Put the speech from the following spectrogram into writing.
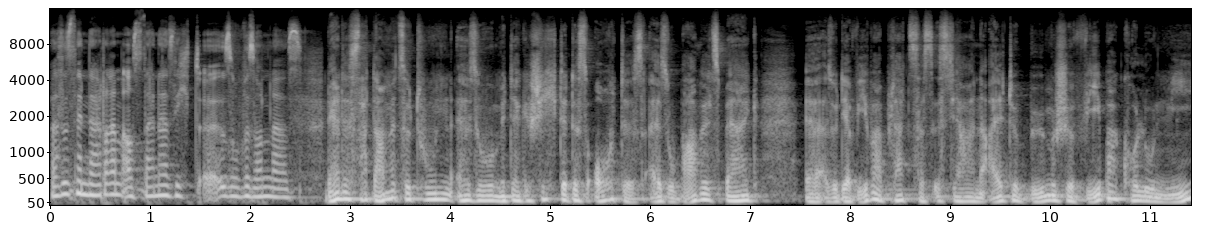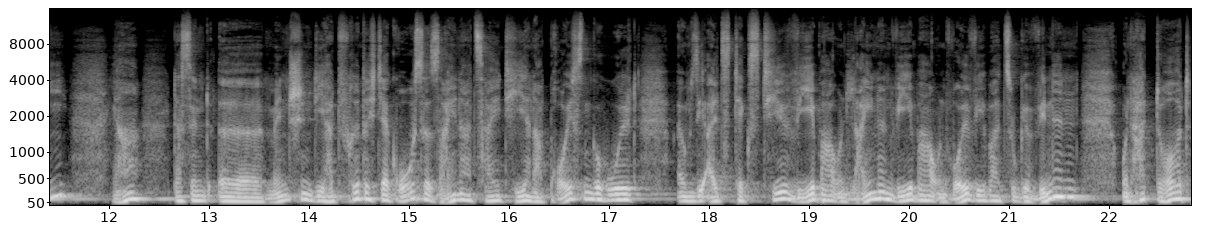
was ist denn daran aus deiner Sicht äh, so besonders? Ja, das hat damit zu tun, äh, so mit der Geschichte des Ortes. Also Babelsberg, äh, also der Weberplatz, das ist ja eine alte böhmische Weberkolonie. Ja, das sind äh, Menschen, die hat Friedrich der Große seinerzeit hier nach Preußen geholt, um sie als Textilweber und Leinenweber und Wollweber zu gewinnen und hat dort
